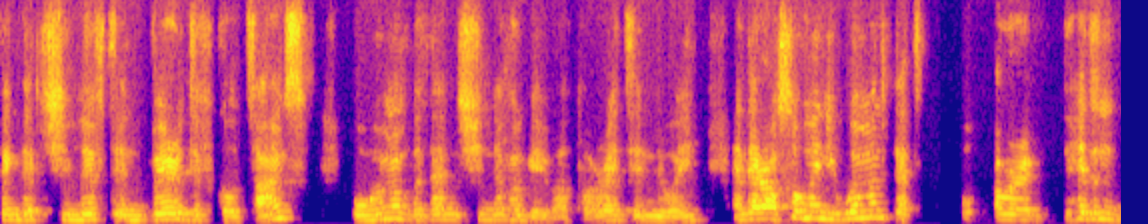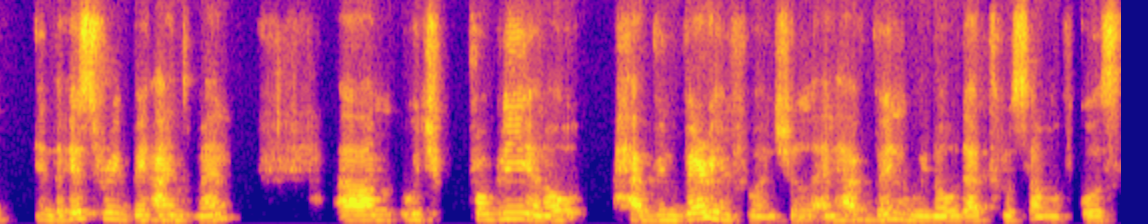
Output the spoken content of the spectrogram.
think that she lived in very difficult times for women, but then she never gave up, all right, in a way. And there are so many women that are hidden in the history behind men, um, which probably you know have been very influential and have been. We know that through some, of course,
